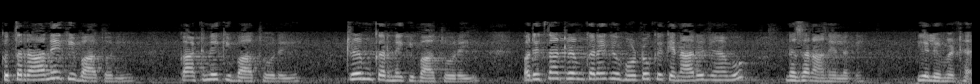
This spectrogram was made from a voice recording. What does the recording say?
کترانے کی بات ہو رہی ہے، کاٹنے کی بات ہو رہی ہے، ٹرم کرنے کی بات ہو رہی ہے۔ اور اتنا ٹرم کریں کہ ہوٹوں کے کنارے جو ہیں وہ نظر آنے لگے۔ یہ لمٹ ہے۔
